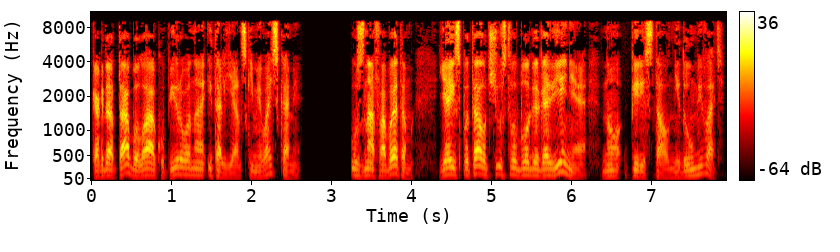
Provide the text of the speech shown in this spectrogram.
когда та была оккупирована итальянскими войсками. Узнав об этом, я испытал чувство благоговения, но перестал недоумевать.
